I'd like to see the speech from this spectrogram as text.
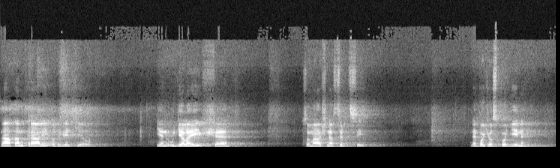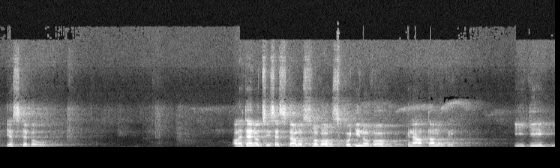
Nátan králi odvětil, jen udělej vše, co máš na srdci, neboť hospodin je s tebou. Ale té noci se stalo slovo hospodinovo k Nátanovi. Jdi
